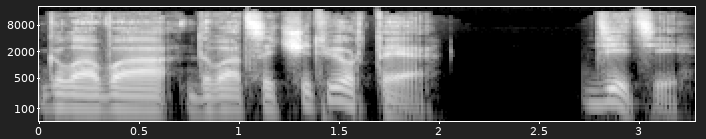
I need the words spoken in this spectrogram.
Глава 24. Дети.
